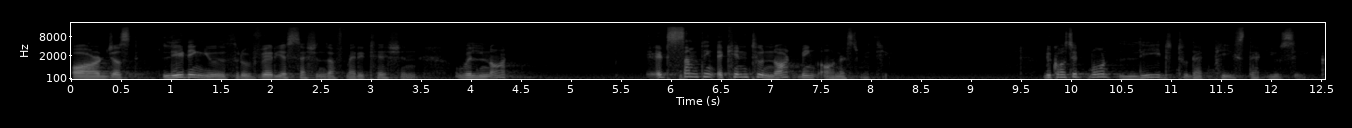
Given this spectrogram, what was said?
or just leading you through various sessions of meditation will not, it's something akin to not being honest with you. Because it won't lead to that peace that you seek.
